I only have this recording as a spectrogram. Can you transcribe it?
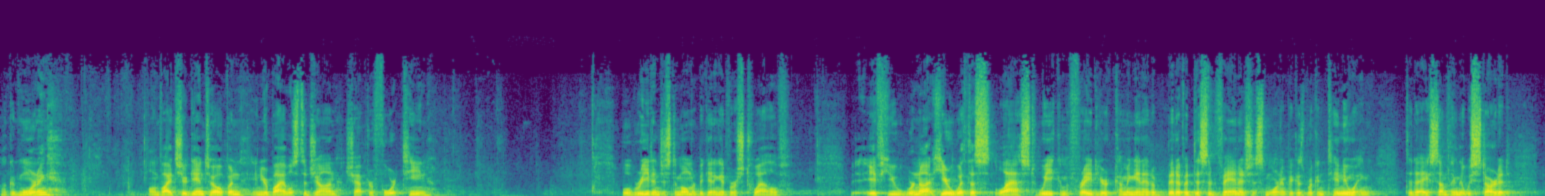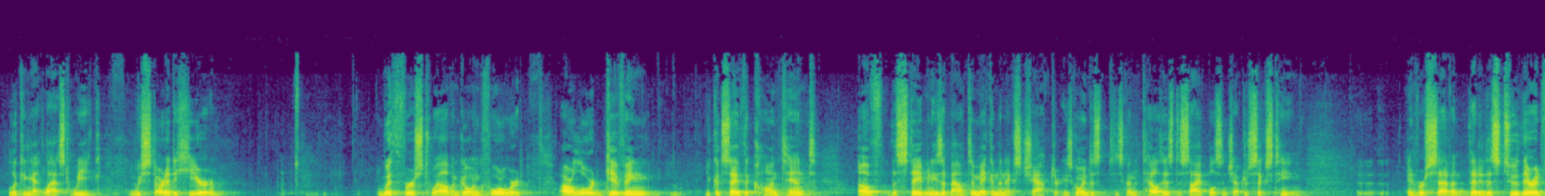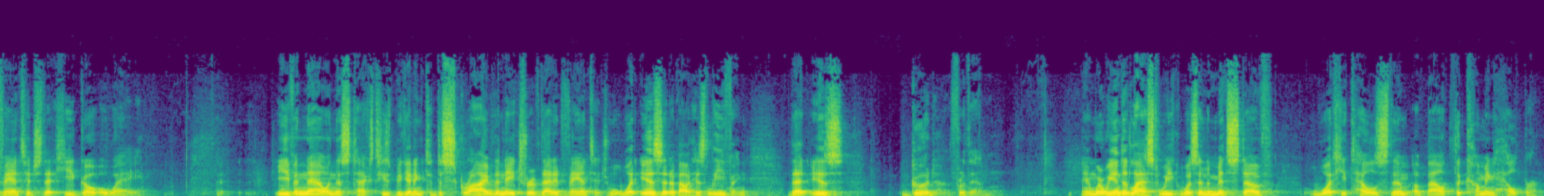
Well, good morning. I'll invite you again to open in your Bibles to John chapter 14. We'll read in just a moment, beginning at verse 12. If you were not here with us last week, I'm afraid you're coming in at a bit of a disadvantage this morning because we're continuing today something that we started looking at last week. We started to hear with verse 12 and going forward, our Lord giving, you could say, the content of the statement he's about to make in the next chapter. He's going to, he's going to tell his disciples in chapter 16, uh, in verse 7, that it is to their advantage that he go away. Even now in this text, he's beginning to describe the nature of that advantage. What is it about his leaving that is good for them? And where we ended last week was in the midst of what he tells them about the coming helper.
